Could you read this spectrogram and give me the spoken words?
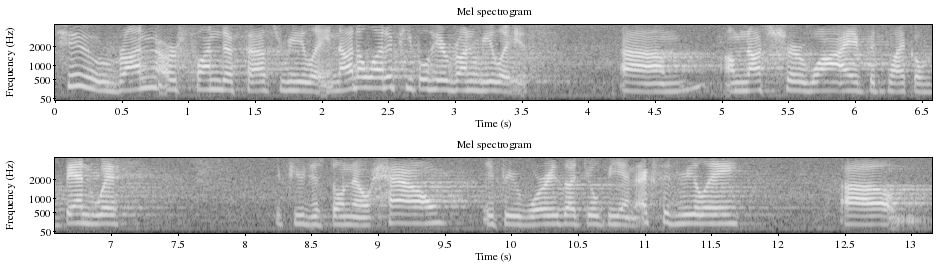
Two, run or fund a fast relay. Not a lot of people here run relays. Um, I'm not sure why, if it's lack of bandwidth, if you just don't know how, if you're worried that you'll be an exit relay. Um,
